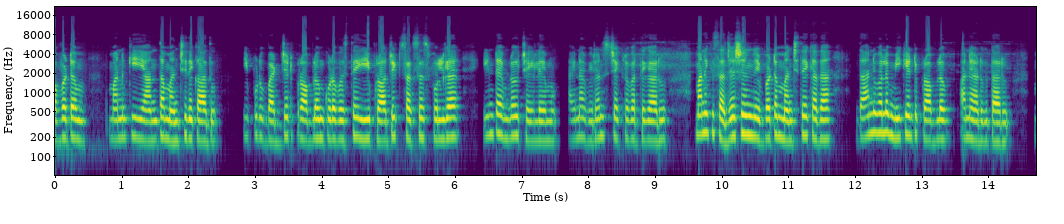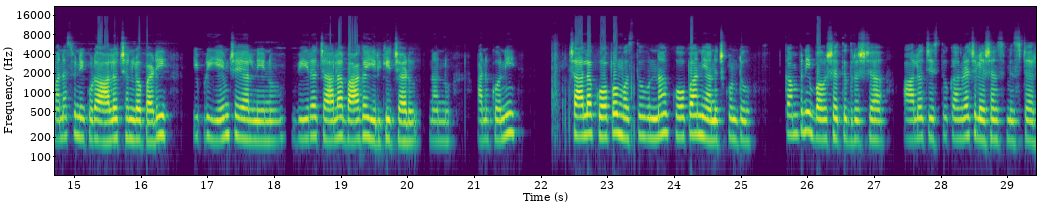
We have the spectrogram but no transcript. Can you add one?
అవ్వటం మనకి అంత మంచిది కాదు. ఇప్పుడు బడ్జెట్ ప్రాబ్లం కూడా వస్తే ఈ ప్రాజెక్ట్ సక్సెస్ఫుల్గా ఇన్ టైంలో చేయలేము. అయినా విరన్స్ చక్రవర్తి గారు మనకి సజెషన్ ఇవ్వటం మంచిదే కదా? దానివల్ల మీకేంటి ప్రాబ్లం అని అడుగుతారు. మనసుని కూడా ఆలోచనలో పడి ఇప్పుడు ఏం చేయాలి నేను? వీర చాలా బాగా ఇరికిచ్చాడు నన్ను అనుకొని చాలా కోపం వస్తూ ఉన్న కోపాన్ని అణుచుకుంటూ కంపెనీ భవిష్యత్తు దృష్ట్యా ఆలోచిస్తూ కంగ్రాచులేషన్స్ మిస్టర్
